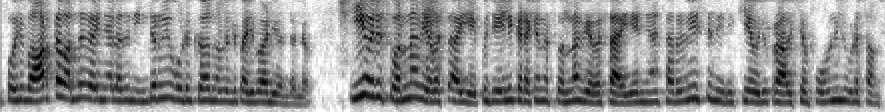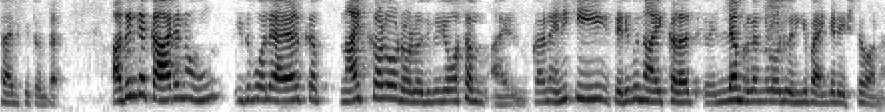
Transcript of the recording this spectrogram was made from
ഇപ്പോൾ ഒരു വാർത്ത വന്നു കഴിഞ്ഞാൽ അതിന് ഇന്റർവ്യൂ കൊടുക്കുക എന്നുള്ളൊരു പരിപാടി ഉണ്ടല്ലോ ഈ ഒരു സ്വർണ വ്യവസായിയെ ഇപ്പോൾ ജയിലിൽ കിടക്കുന്ന സ്വർണ വ്യവസായിയെ ഞാൻ സർവീസിൽ സർവീസിലിരിക്കെ ഒരു പ്രാവശ്യം ഫോണിലൂടെ സംസാരിച്ചിട്ടുണ്ട്. അതിന്റെ കാരണവും ഇതുപോലെ അയാൾക്ക് നായ്ക്കളോടുള്ള ഒരു വിരോധം ആയിരുന്നു. കാരണം എനിക്ക് ഈ തെരുവ് നായ്ക്കൾ എല്ലാ മൃഗങ്ങളോടും എനിക്ക് ഭയങ്കര ഇഷ്ടമാണ്.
